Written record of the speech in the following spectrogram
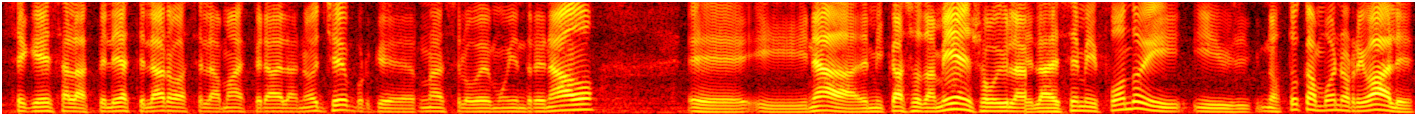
sé que esa la pelea estelar va a ser la más esperada de la noche porque Hernán se lo ve muy entrenado. Eh, y nada, en mi caso también, yo voy la, la de semifondo y, y nos tocan buenos rivales.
